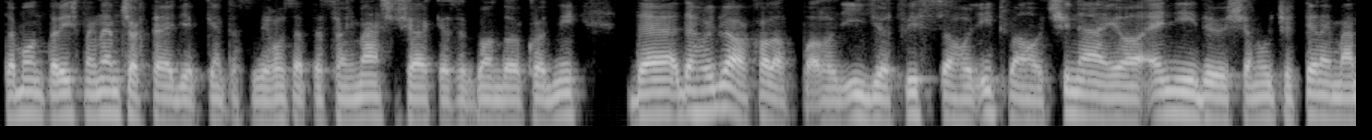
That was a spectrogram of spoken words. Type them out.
te mondtad is, meg nem csak te egyébként, ezt azért hozzáteszem, hogy más is elkezdett gondolkodni, de, de hogy le a kalappal, hogy így jött vissza, hogy itt van, hogy csinálja, ennyi idősen, úgyhogy tényleg már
